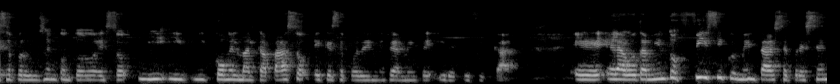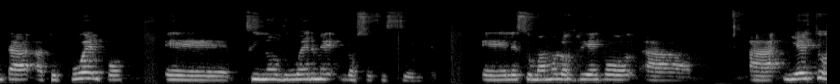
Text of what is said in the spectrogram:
se producen con todo eso y, y, con el malcapazo es que se pueden realmente identificar. Eh, el agotamiento físico y mental se presenta a tu cuerpo si no duerme lo suficiente. Eh, le sumamos los riesgos a, y esto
